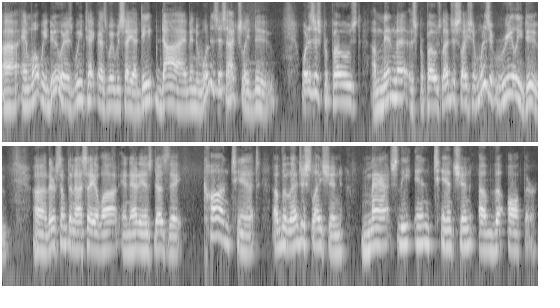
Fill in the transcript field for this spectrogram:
Uh, and what we do is we take, as we would say, a deep dive into what does this actually do? What is this proposed amendment, this proposed legislation, what does it really do? Uh, there's something I say a lot, and that is does the content of the legislation match the intention of the author?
